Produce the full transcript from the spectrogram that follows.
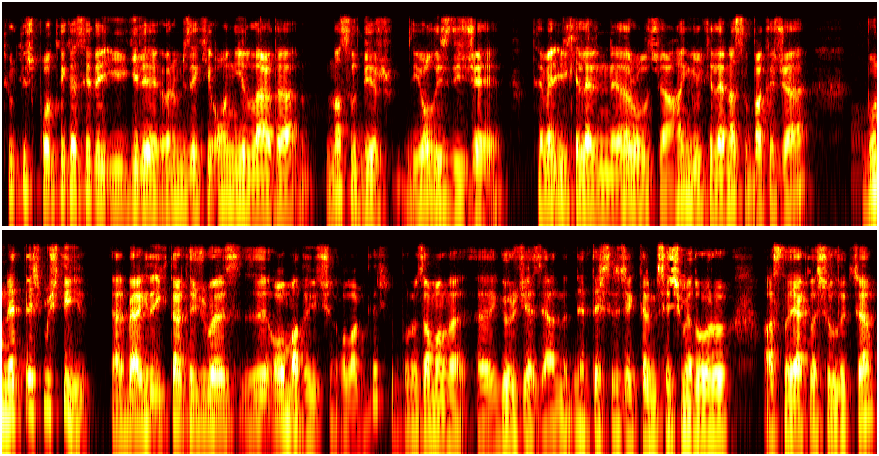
Türk dış politikası ile ilgili önümüzdeki 10 yıllarda nasıl bir yol izleyeceği, temel ilkelerin neler olacağı, hangi ülkelere nasıl bakacağı bu netleşmiş değil. Yani belki de iktidar tecrübesi olmadığı için olabilir. Bunu zamanla e, göreceğiz yani netleştireceklerimiz seçime doğru aslında yaklaşıldıkça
